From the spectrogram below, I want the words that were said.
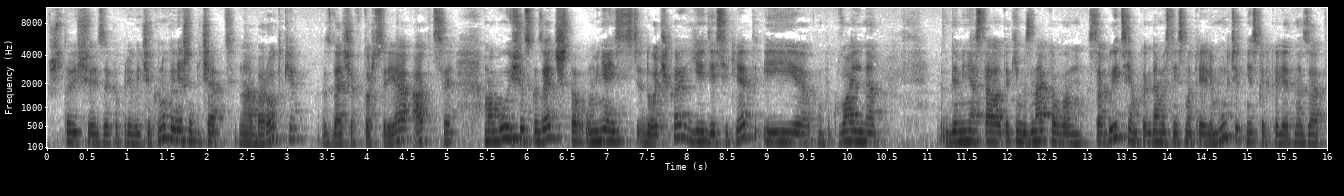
Что еще из эко-привычек? Ну, конечно, печать на оборотке, сдача вторсырья, акции. Могу еще сказать, что у меня есть дочка, ей 10 лет, и буквально для меня стало таким знаковым событием, когда мы с ней смотрели мультик несколько лет назад,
